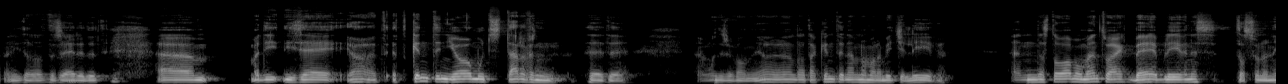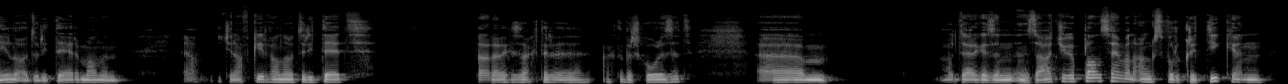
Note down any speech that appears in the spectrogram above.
En Niet dat dat terzijde doet. Ehm, maar die, die zei, ja, het, het kind in jou moet sterven, zei hij. Mijn moeder zei van, ja, ja, laat dat kind in hem nog maar een beetje leven. En dat is toch wel een moment waar echt bijgebleven is. Dat is zo'n hele autoritaire man. En ja, een beetje een afkeer van de autoriteit. Daar ergens achter, eh, achter verscholen zit. Ehm, moet ergens een, een zaadje geplant zijn van angst voor kritiek en,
